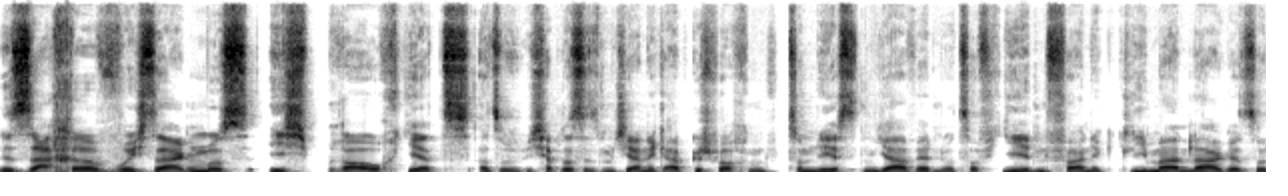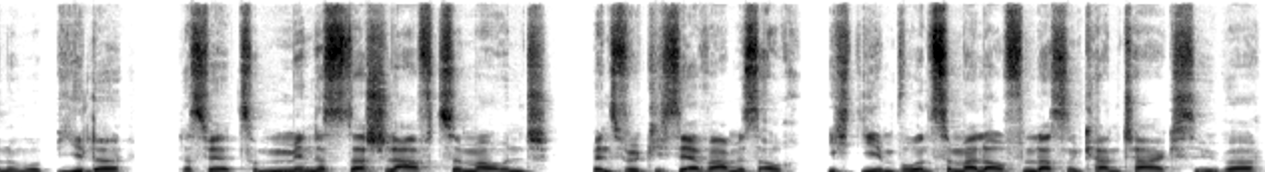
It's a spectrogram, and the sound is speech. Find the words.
eine Sache, wo ich sagen muss, ich brauche jetzt, also ich habe das jetzt mit Janik abgesprochen, zum nächsten Jahr werden wir uns auf jeden Fall eine Klimaanlage, so eine mobile, dass wir zumindest das Schlafzimmer und wenn es wirklich sehr warm ist, auch ich die im Wohnzimmer laufen lassen kann tagsüber,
